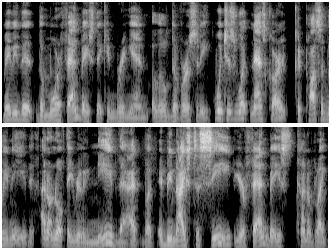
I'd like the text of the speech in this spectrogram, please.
maybe the, the more fan base they can bring in, a little diversity, which is what NASCAR could possibly need. I don't know if they really need that, but it'd be nice to see your fan base kind of like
